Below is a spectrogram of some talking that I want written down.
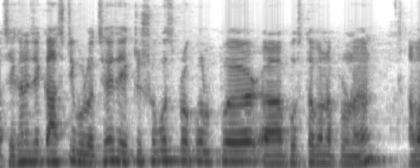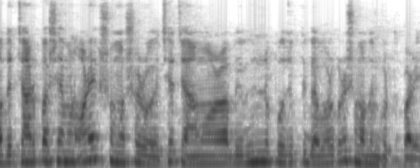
আচ্ছা এখানে যে কাজটি বলেছে যে একটি সবুজ প্রকল্পের প্রস্তাবনা প্রণয়ন, আমাদের চারপাশে এমন অনেক সমস্যা রয়েছে যা আমরা বিভিন্ন প্রযুক্তি ব্যবহার করে সমাধান করতে পারি।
